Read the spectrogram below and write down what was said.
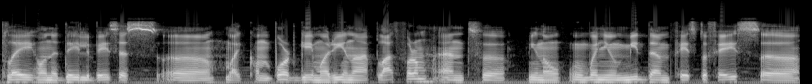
play on a daily basis, uh, like on board game arena platform, and uh, you know when you meet them face to face uh,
